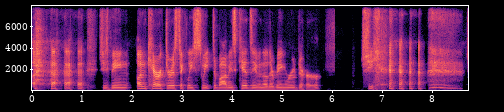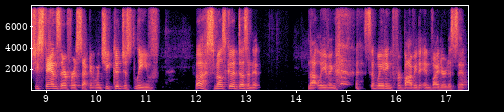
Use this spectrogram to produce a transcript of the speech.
She's being uncharacteristically sweet to Bobby's kids, even though they're being rude to her. She she stands there for a second when she could just leave. Oh, smells good, doesn't it? Not leaving. so waiting for Bobby to invite her to sit.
